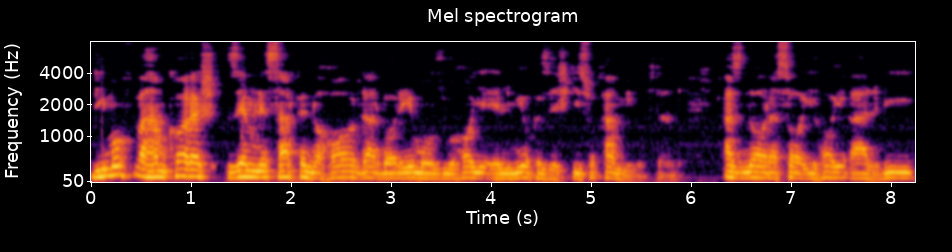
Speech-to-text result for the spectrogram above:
دیموف و همکارش ضمن صرف نهار درباره موضوعهای علمی و پزشکی سخن می‌گفتند. از نارسایی های قلبی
